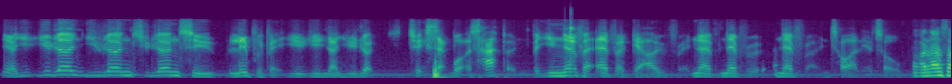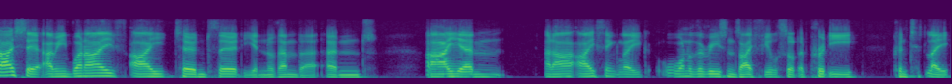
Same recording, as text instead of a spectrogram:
You know, you, you learn you learn you learn to live with it. You you know you look to accept what has happened, but you never ever get over it. Never never never entirely at all. And as I say, I mean, when I've I turned thirty in November, and I um and I, I think like one of the reasons I feel sort of pretty cont- like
